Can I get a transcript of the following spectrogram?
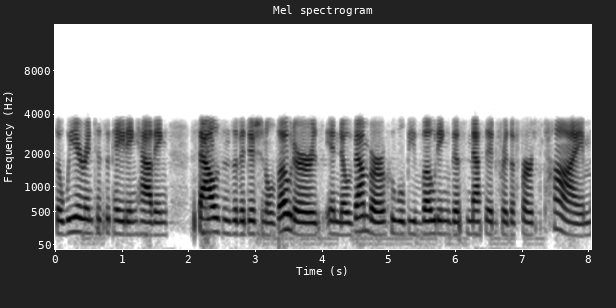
So we are anticipating having thousands of additional voters in November who will be voting this method for the first time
